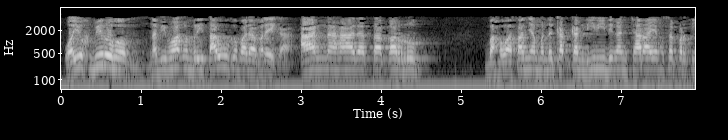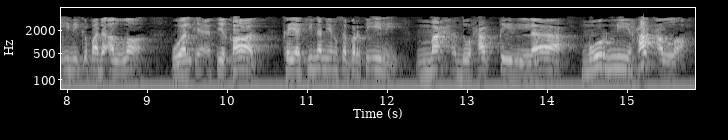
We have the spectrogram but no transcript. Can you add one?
Wa yukhbiruhum. Nabi Muhammad memberitahu kepada mereka anna hadza taqarrub bahwasanya mendekatkan diri dengan cara yang seperti ini kepada Allah. Wal i'tiqad keyakinan yang seperti ini. Mahdu haqqillah murni hak Allah.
